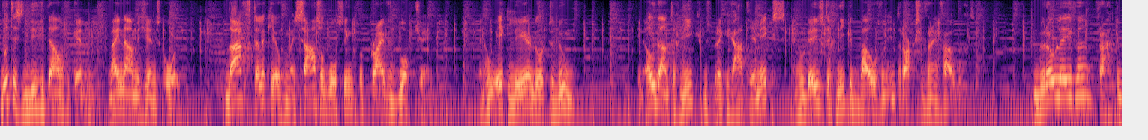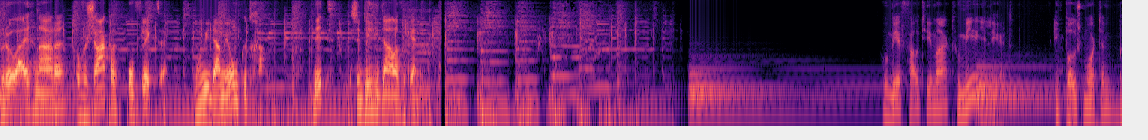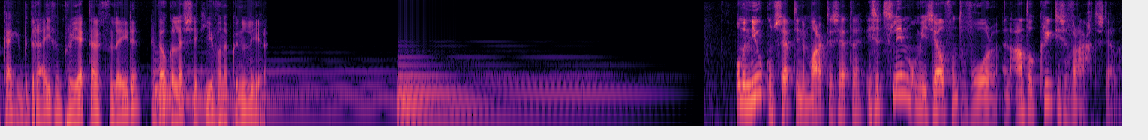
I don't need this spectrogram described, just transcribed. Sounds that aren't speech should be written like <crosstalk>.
Dit is de digitale verkenning. Mijn naam is Jens Kooi. Vandaag vertel ik je over mijn SaaS-oplossing voor private blockchain en hoe ik leer door te doen. In Ode aan Techniek bespreek ik HTMX en hoe deze techniek het bouwen van interactie vereenvoudigt. In bureauleven vraag ik de bureau-eigenaren over zakelijke conflicten en hoe je daarmee om kunt gaan. Dit is de digitale verkenning. Hoe meer fouten je maakt, hoe meer je leert. In Postmortem bekijk ik bedrijven en projecten uit het verleden en welke lessen ik hiervan heb kunnen leren. Om een nieuw concept in de markt te zetten, is het slim om jezelf van tevoren een aantal kritische vragen te stellen.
